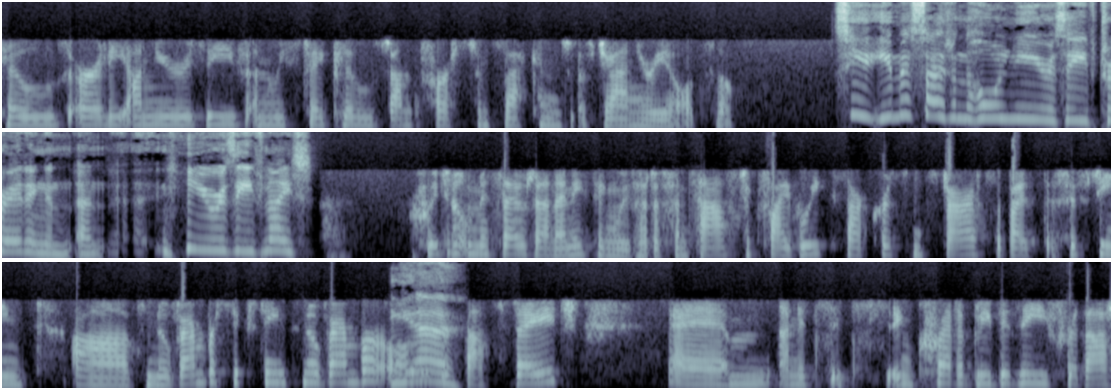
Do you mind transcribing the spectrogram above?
close early on New Year's Eve, and we stay closed on the first and second of January also. So you, you miss out on the whole New Year's Eve trading and, and New Year's Eve night. We don't miss out on anything. We've had a fantastic five weeks. Our Christmas starts about the 15th of November, 16th November, all Yeah. at that stage. Um, and it's it's incredibly busy for that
